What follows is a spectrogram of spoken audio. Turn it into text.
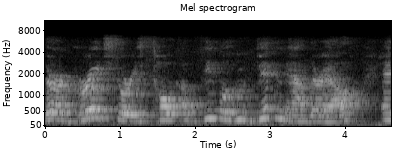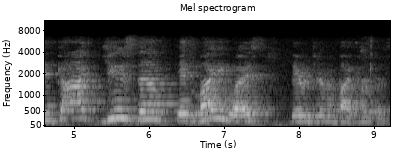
there are great stories told of people who didn't have their health, and God used them in mighty ways. They were driven by purpose.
